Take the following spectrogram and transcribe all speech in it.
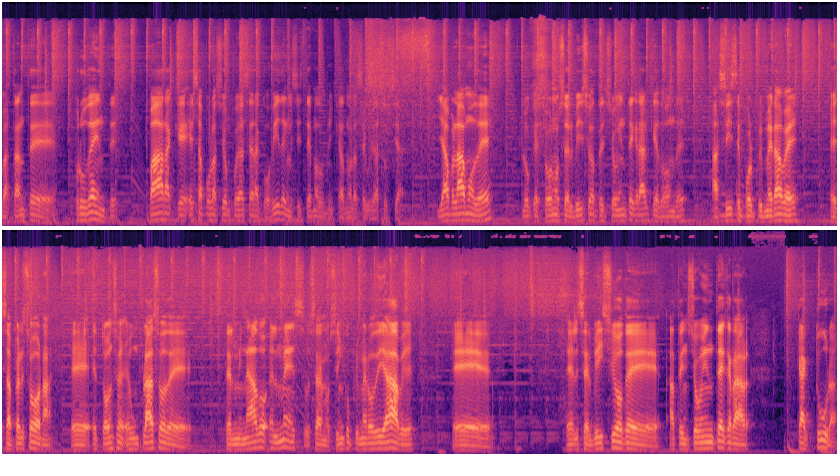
bastante prudentes para que esa población pueda ser acogida en el sistema dominicano de la seguridad social. Ya hablamos de lo que son los servicios de atención integral, que es donde asiste por primera vez esa persona. Eh, entonces, en un plazo de terminado el mes, o sea, en los cinco primeros días hábiles, el servicio de atención integral captura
